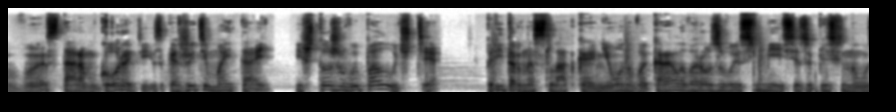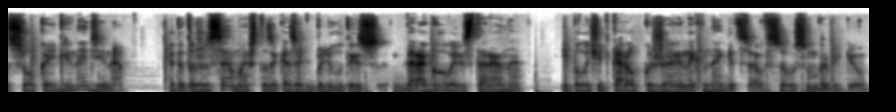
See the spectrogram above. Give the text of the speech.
в старом городе и закажите майтай. И что же вы получите? Приторно-сладкая неоновая кораллово-розовая смесь из апельсинового сока и гренадина. Это то же самое, что заказать блюдо из дорогого ресторана и получить коробку жареных наггетсов с соусом барбекю.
